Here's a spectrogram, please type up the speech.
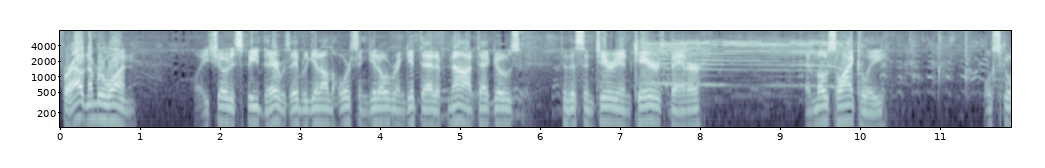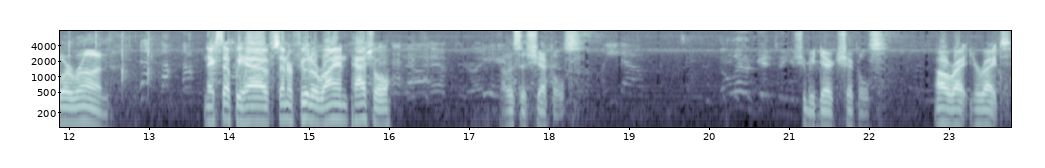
for out number one. Well, he showed his speed there, was able to get on the horse and get over and get that. If not, that goes to the Centurion Cares banner. And most likely will score a run. Next up, we have center fielder Ryan Paschal. Oh, this is Shekels. Should be Derek Shekels. Oh, right, you're right.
